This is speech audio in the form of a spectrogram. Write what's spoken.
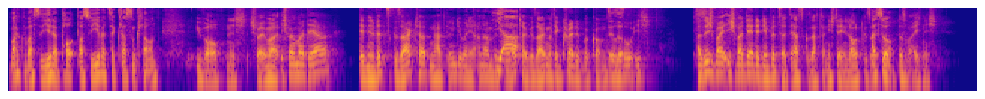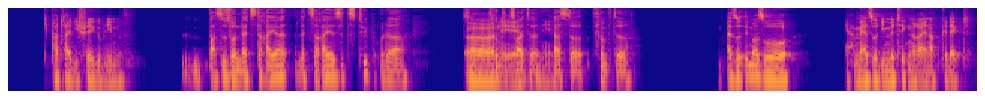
Marco, warst du, jeder, Pau- warst du jeweils der Klassenclown? Überhaupt nicht. Ich war immer, ich war immer der, der den Witz gesagt hat und hat irgendjemand den anderen ein bisschen Ja. lauter gesagt und hat den Credit bekommen. So, Also- so ich. Also ich war, ich war der, der den Witz als erst gesagt hat, nicht der den laut gesagt Ach so. hat. Das war ich nicht. Die Partei, die still geblieben ist. Warst du so ein letzte Reihe, letzte Reihe Sitztyp oder so Äh, dritte, nee, zweite, nee. erste, fünfte? Also immer so, ja, mehr so die mittigen Reihen abgedeckt.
